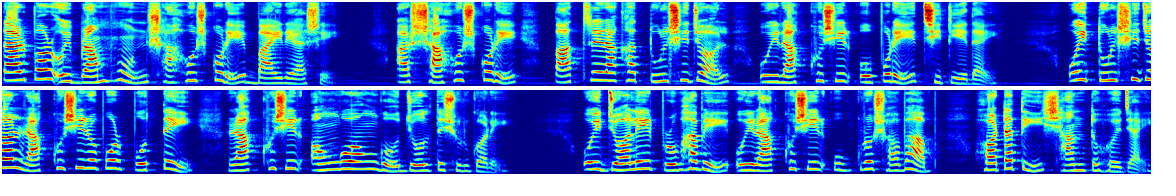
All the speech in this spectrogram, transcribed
তারপর ওই ব্রাহ্মণ সাহস করে বাইরে আসে। আর সাহস করে পাত্রে রাখা তুলসী জল ওই রাক্ষসীর ওপরে ছিটিয়ে দেয়। ওই তুলসী জল রাক্ষসীর ওপর পড়তেই রাক্ষসীর অঙ্গ অঙ্গ জ্বলতে শুরু করে। ওই জলের প্রভাবে ওই রাক্ষসীর উগ্র স্বভাব হঠাৎই শান্ত হয়ে যায়।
